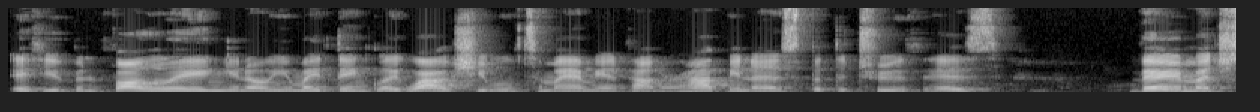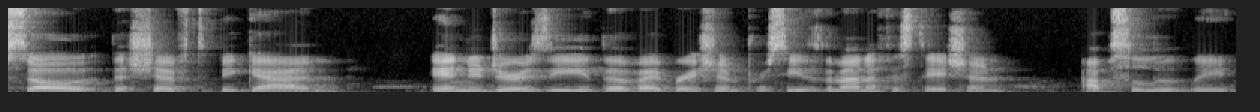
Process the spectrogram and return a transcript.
if you've been following, you know, you might think like, wow, she moved to Miami and found her happiness, but the truth is very much so the shift began in New Jersey. The vibration precedes the manifestation. Absolutely.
